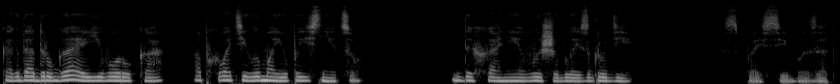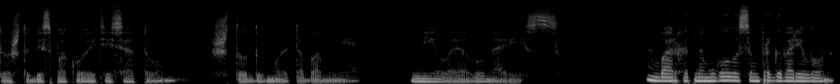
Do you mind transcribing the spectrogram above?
когда другая его рука обхватила мою поясницу. Дыхание вышибло из груди. «Спасибо за то, что беспокоитесь о том, что думают обо мне, милая Лунарис». Бархатным голосом проговорил он.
